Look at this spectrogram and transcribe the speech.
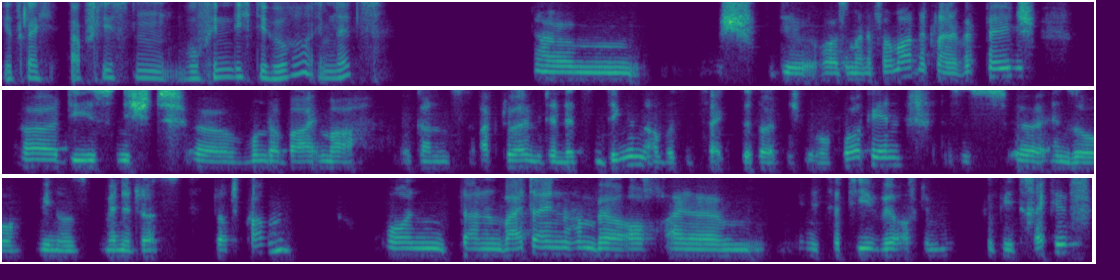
jetzt gleich abschließen, wo finden dich die Hörer im Netz? Ähm, also meine Firma hat eine kleine Webpage die ist nicht äh, wunderbar immer ganz aktuell mit den letzten Dingen, aber sie zeigt sehr deutlich, wie wir vorgehen. Das ist äh, enso-managers.com. Und dann weiterhin haben wir auch eine Initiative auf dem Gebiet RECIF.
